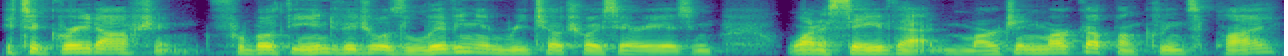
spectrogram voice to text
It's a great option for both the individuals living in retail choice areas and want to save that margin markup on clean supply,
